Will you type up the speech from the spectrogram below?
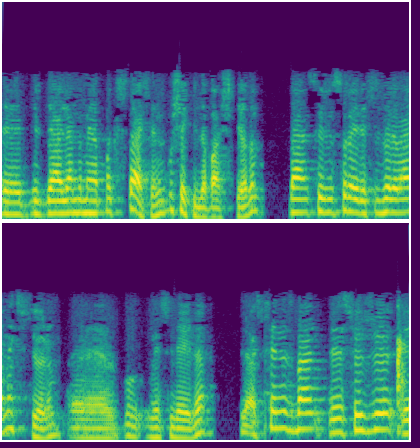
e, bir değerlendirme yapmak isterseniz bu şekilde başlayalım. Ben sözü sırayla sizlere vermek istiyorum e, bu vesileyle. Dilerseniz ben e, sözü e,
